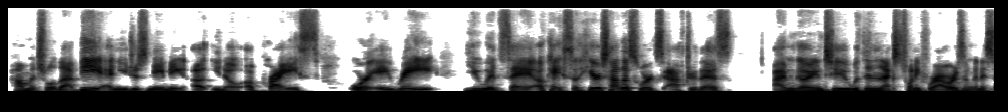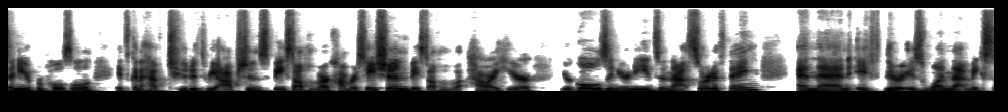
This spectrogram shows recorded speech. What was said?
how much will that be? And you just naming a, you know, a price or a rate, you would say, okay, so here's how this works after this. I'm going to, within the next 24 hours, I'm going to send you a proposal. It's going to have two to three options based off of our conversation, based off of how I hear your goals and your needs and that sort of thing. And then if there is one that makes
